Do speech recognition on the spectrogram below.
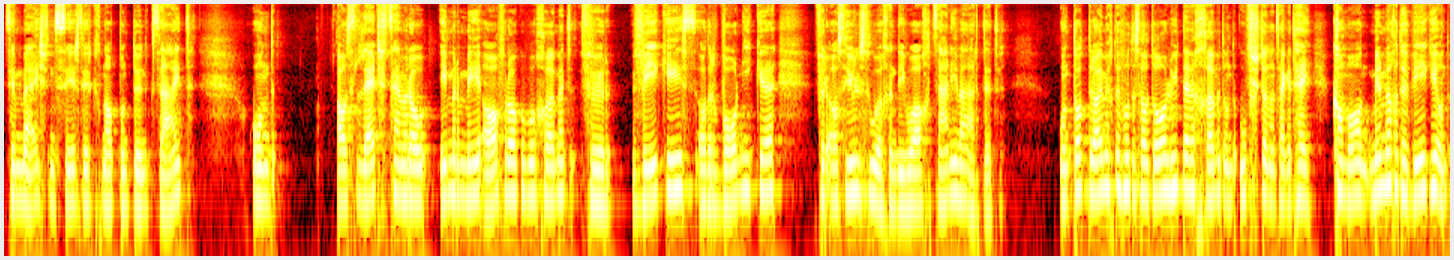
sind meistens sehr, sehr knapp und dünn gesagt. Und als letztes haben wir auch immer mehr Anfragen, die kommen für WGs oder Wohnungen für Asylsuchende, die 18 werden. Und dort träume ich davon, dass auch hier Leute einfach kommen und aufstehen und sagen, hey, come on, wir machen eine WG und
